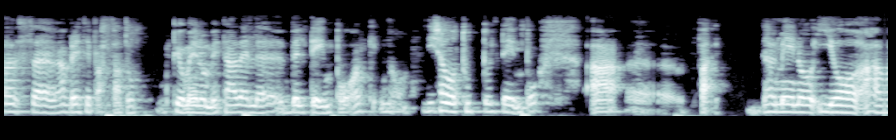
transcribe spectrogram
eh, avrete passato più o meno metà del, del, tempo, anche no, diciamo tutto il tempo, a eh, fare almeno io a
